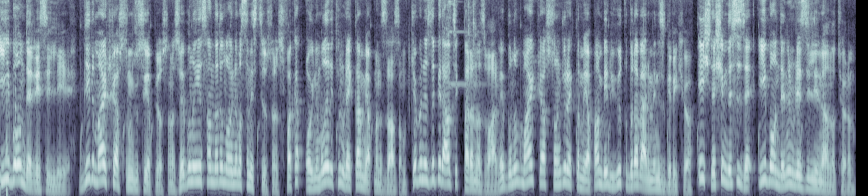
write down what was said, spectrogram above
E-Bonde rezilliği. Bir Minecraft sunucusu yapıyorsunuz ve bunu insanların oynamasını istiyorsunuz. Fakat oynamalar için reklam yapmanız lazım. Cebinizde birazcık paranız var ve bunu Minecraft sunucu reklamı yapan bir YouTuber'a vermeniz gerekiyor. İşte şimdi size E-Bonde'nin rezilliğini anlatıyorum.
